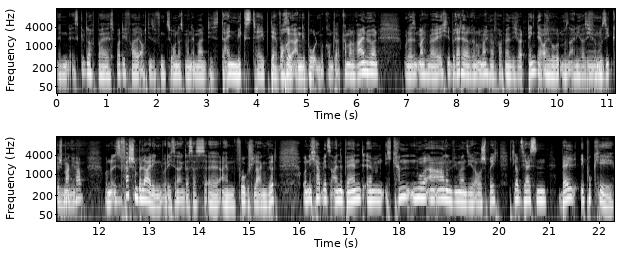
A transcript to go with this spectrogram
in, es gibt doch bei Spotify auch diese Funktion, dass man immer das, dein Mixtape der Woche angeboten bekommt. Da kann man reinhören und da sind manchmal echte Bretter drin und manchmal fragt man sich, was denkt der Algorithmus eigentlich, was ich für Mhm. Musikgeschmack Mhm. habe. Und es ist fast schon beleidigend, würde ich sagen, dass das äh, einem vorgeschlagen wird. Und ich habe jetzt eine Band, ähm, ich kann nur erahnen, wie man sie ausspricht. Ich glaube, sie heißen Belle Epoque.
